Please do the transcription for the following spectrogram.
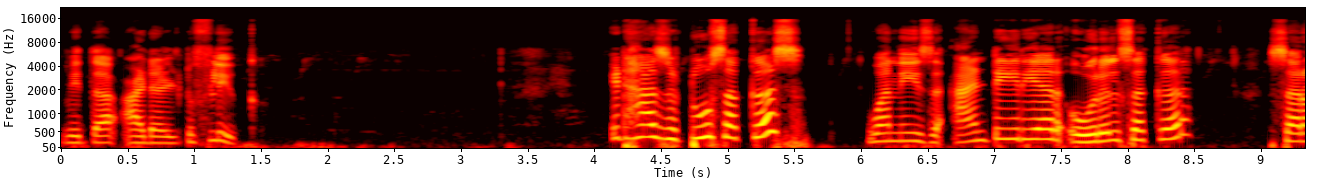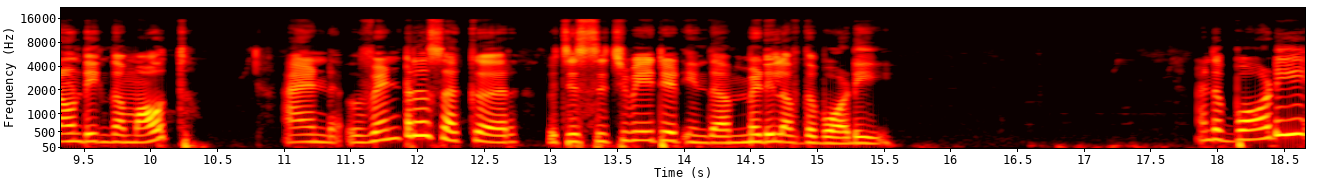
with the adult fluke. It has two suckers. One is anterior oral sucker surrounding the mouth and ventral sucker which is situated in the middle of the body. And the body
